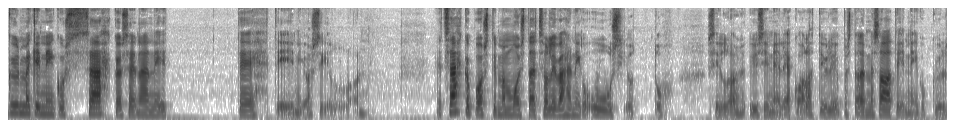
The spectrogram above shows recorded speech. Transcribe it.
kyllä mekin niin kuin sähköisenä niitä tehtiin jo silloin. Et sähköposti mä muistan, että se oli vähän niin kuin uusi juttu silloin 94, kun aloitti yliopistolla. Me saatiin niin kuin kyllä,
